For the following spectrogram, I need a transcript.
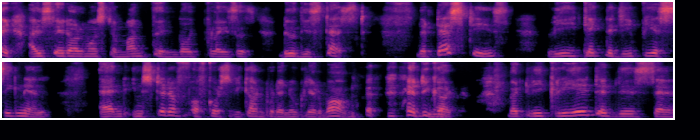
I, I stayed almost a month in both places, do this test. The test is we take the GPS signal and instead of, of course, we can't put a nuclear bomb, but we created this, uh,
